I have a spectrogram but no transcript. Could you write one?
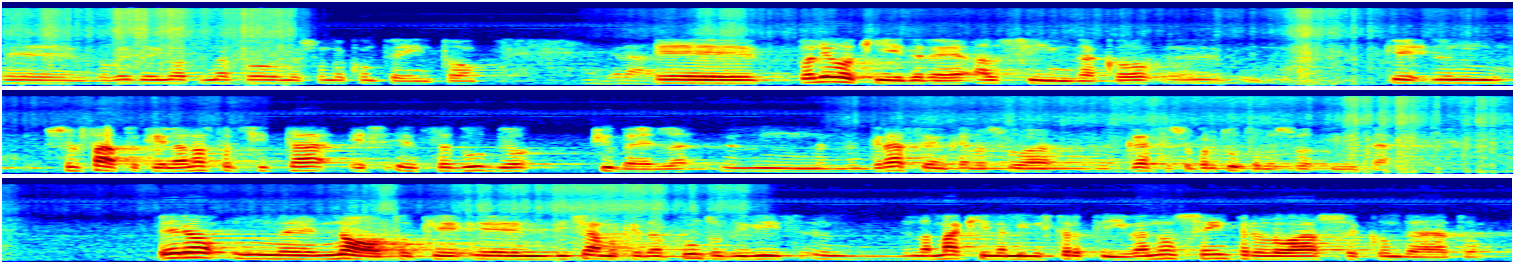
eh, lo vedo in ottima forma, sono contento. Eh, volevo chiedere al sindaco eh, che, mh, mm, sul fatto che la nostra città è senza dubbio più bella, mh, mm, grazie, anche alla sua, grazie soprattutto alla sua attività. Però mh, mm, noto che, eh, diciamo che dal punto di vista della macchina amministrativa non sempre lo ha secondato.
